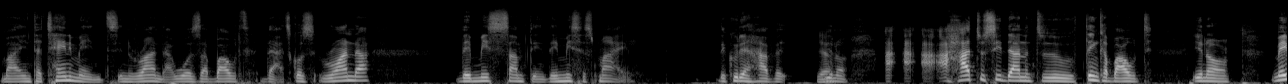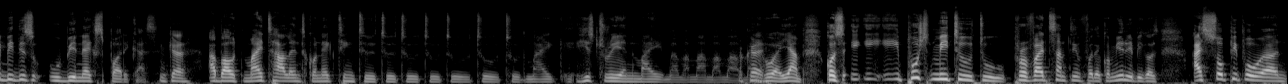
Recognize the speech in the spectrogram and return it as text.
my entertainment in Rwanda was about that. Because Rwanda they miss something. They miss a smile. They couldn't have it Yeah. you know. I, I I had to sit down to think about you know maybe this will be next podcast Okay. about my talent connecting to to to to to to, to my history and my, my, my, my, my, Okay. who I am. Because it, it, pushed me to to provide something for the community because I saw people were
